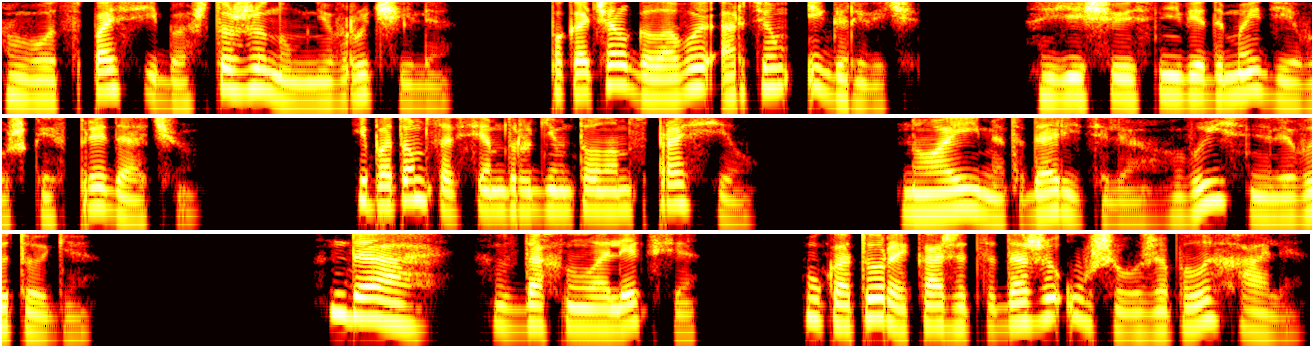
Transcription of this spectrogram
«Вот спасибо, что жену мне вручили», — покачал головой Артем Игоревич. Еще и с неведомой девушкой в придачу. И потом совсем другим тоном спросил. «Ну а имя-то дарителя выяснили в итоге?» «Да», — вздохнула Алекси, у которой, кажется, даже уши уже полыхали.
